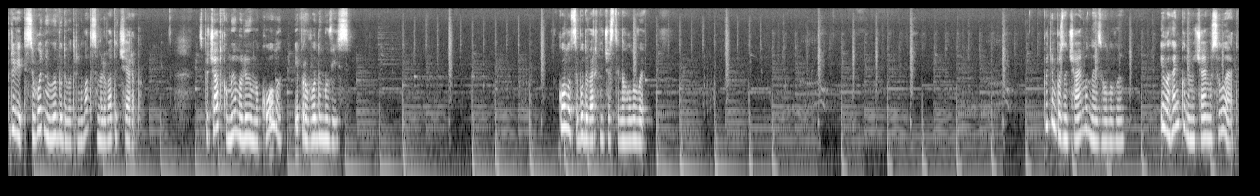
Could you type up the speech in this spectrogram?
Привіт! Сьогодні ми будемо тренуватися малювати череп. Спочатку ми малюємо коло і проводимо вісь. Коло це буде верхня частина голови. Потім позначаємо низ голови і легенько намічаємо силует.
